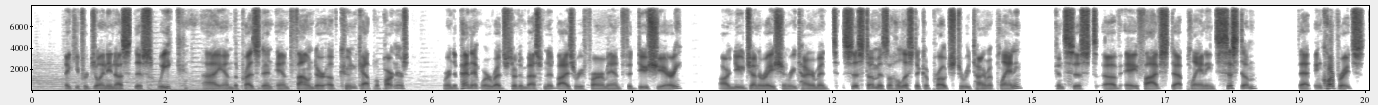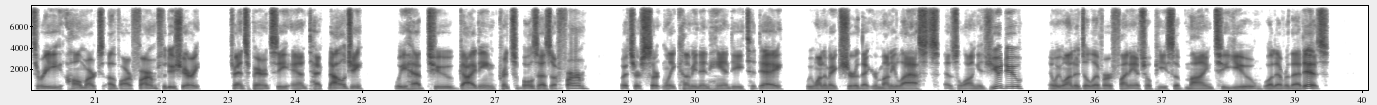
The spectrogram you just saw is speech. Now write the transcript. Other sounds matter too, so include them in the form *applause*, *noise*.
Thank you for joining us this week. I am the president and founder of Kuhn Capital Partners. We're independent, we're a registered investment advisory firm and fiduciary. Our new generation retirement system is a holistic approach to retirement planning, consists of a five step planning system that incorporates three hallmarks of our firm fiduciary, transparency, and technology. We have two guiding principles as a firm which are certainly coming in handy today. We want to make sure that your money lasts as long as you do, and we want to deliver financial peace of mind to you, whatever that is.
